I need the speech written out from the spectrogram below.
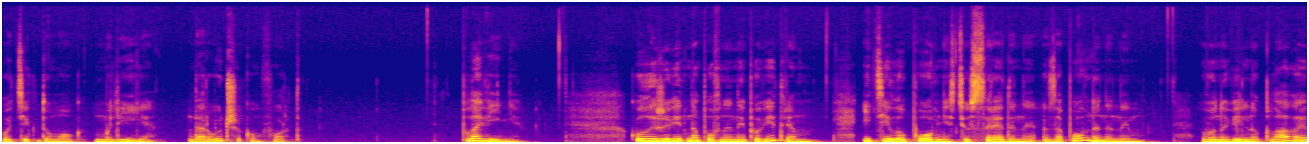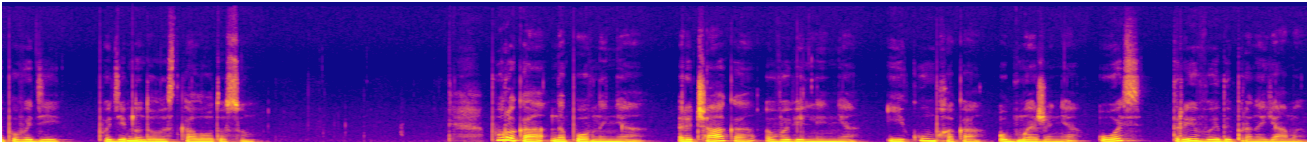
потік думок мліє, даруючи комфорт. Плавіння. Коли живіт наповнений повітрям і тіло повністю зсередини заповнене ним, воно вільно плаває по воді, подібно до листка лотосу. Пурака наповнення, ричака вивільнення і кумхака обмеження ось три види пранаями.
